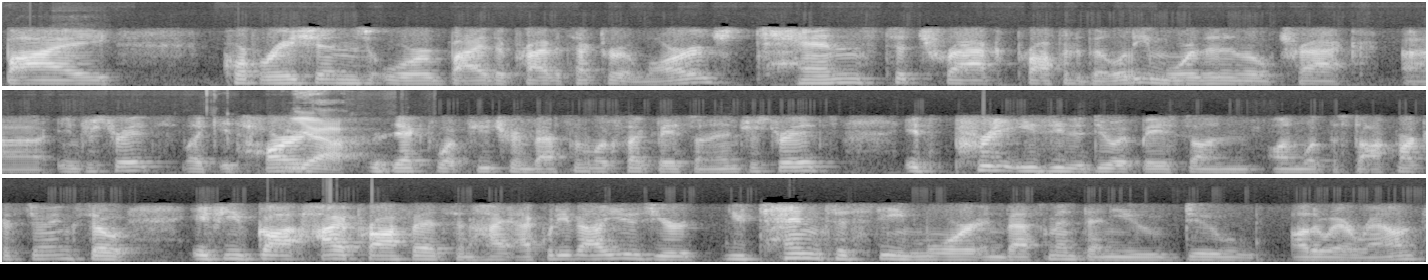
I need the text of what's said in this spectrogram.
by corporations or by the private sector at large tends to track profitability more than it'll track uh, interest rates. Like it's hard yeah. to predict what future investment looks like based on interest rates. It's pretty easy to do it based on on what the stock market's doing. So if you've got high profits and high equity values, you're you tend to see more investment than you do other way around.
